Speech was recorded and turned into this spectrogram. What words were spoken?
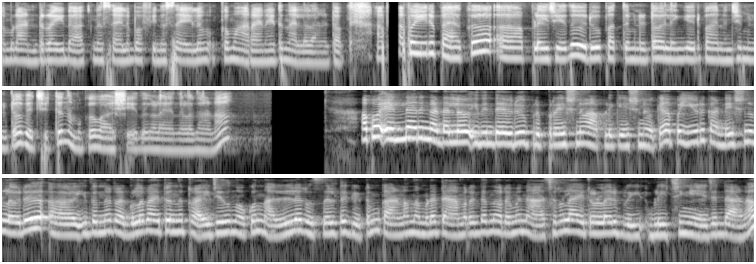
നമ്മുടെ അണ്ടർ ഐ ഡാർക്ക്നെസ് ആയാലും പഫിനെസ് ആയാലും ഒക്കെ മാറാനായിട്ട് നല്ലതാണ് കേട്ടോ അപ്പോൾ ഈ ഒരു പാക്ക് അപ്ലൈ ചെയ്ത് ഒരു പത്ത് മിനിറ്റോ അല്ലെങ്കിൽ ഒരു പതിനഞ്ച് മിനിറ്റോ വെച്ചിട്ട് നമുക്ക് വാഷ് ചെയ്ത് കളയാന്നുള്ളതാണ് അപ്പോൾ എല്ലാവരും കണ്ടല്ലോ ഇതിന്റെ ഒരു പ്രിപ്പറേഷനും ആപ്ലിക്കേഷനും ഒക്കെ. അപ്പോൾ ഈ ഒരു കണ്ടീഷനുള്ളവർ ഇതൊന്ന് റെഗുലർ ആയിട്ട് ഒന്ന് ട്രൈ ചെയ്ത് നോക്കും. നല്ല റിസൾട്ട് കിട്ടും. കാരണം നമ്മുടെ ടാമറിന്റെ എന്ന് പറയുമ്പോൾ നാച്ചുറൽ ആയിട്ടുള്ള ഒരു ബ്ലീച്ചിങ് ഏജന്റ് ആണ്.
